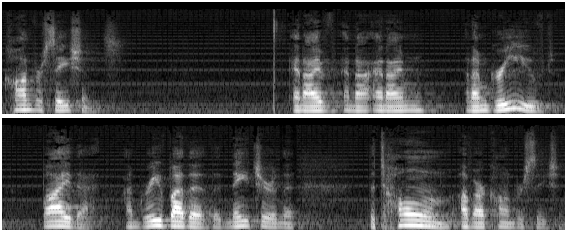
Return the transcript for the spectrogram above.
conversations. And, I've, and, I, and, I'm, and I'm grieved by that. I'm grieved by the, the nature and the, the tone of our conversation.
